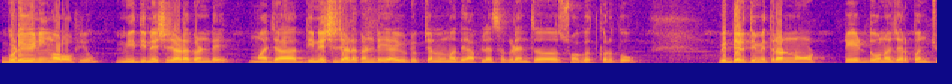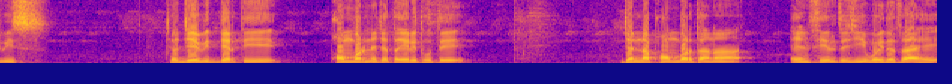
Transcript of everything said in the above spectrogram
Good evening all of you मी दिनेश झाडखंडे माझ्या दिनेश झाडखंडे या यूट्यूब चॅनलमध्ये आपल्या सगळ्यांचं स्वागत करतो. विद्यार्थी मित्रांनो टेट दोन हजार पंचवीसच्या जे विद्यार्थी फॉर्म भरण्याच्या तयारीत होते ज्यांना फॉर्म भरताना एन सी एलची जी वैधता आहे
